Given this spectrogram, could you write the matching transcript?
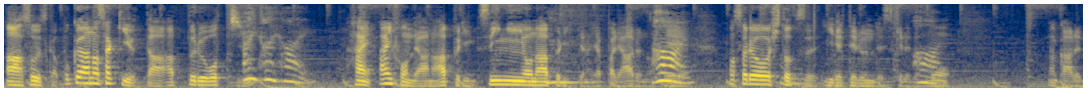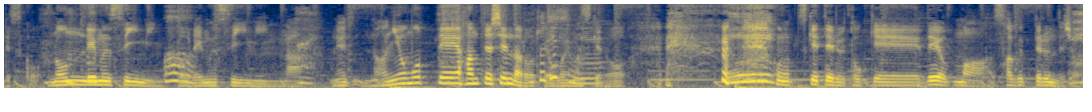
ああそうですか。僕はあのさっき言ったアップルウォッチ、はいはいはい。はい、iPhone であのアプリ睡眠用のアプリっていうのはやっぱりあるので、はい。まあ、それを一つ入れてるんですけれども、はいなんかあれですこうノンレム睡眠とレム睡眠が、はい。ね何をもって判定してんだろうって思いますけどえ このつけてる時計で、まあ、探ってるんでしょうね、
